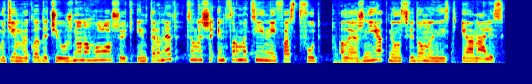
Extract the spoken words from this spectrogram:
Утім, викладачі ужно наголошують, інтернет це лише інформаційний фастфуд, але аж ніяк не усвідомленість і аналіз.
